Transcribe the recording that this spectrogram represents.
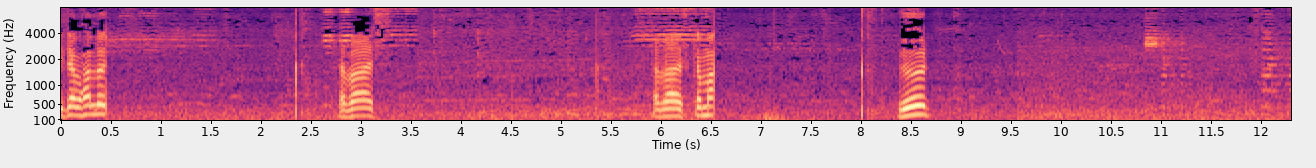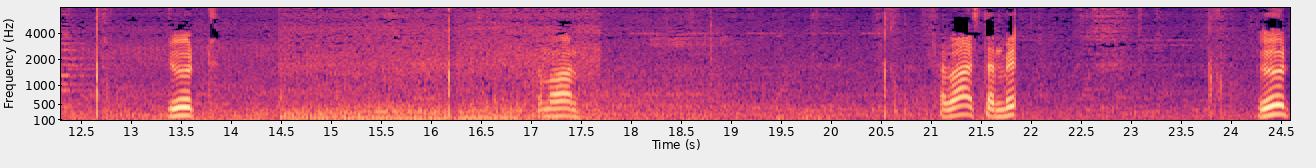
এটা ভালো সাবাস সাবাস কামা গুড গুড Come Shabash, Tanvir. Good.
